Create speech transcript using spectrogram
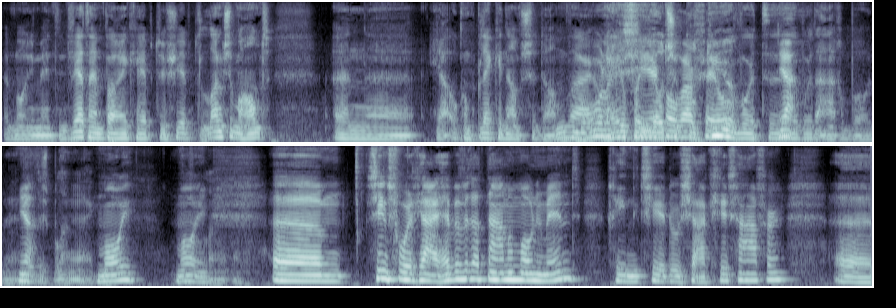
het monument in het Wertheimpark hebt. Dus je hebt langzamerhand een, eh, ja, ook een plek in Amsterdam waar heel veel Joodse cultuur veel- wordt, eh, Ja. wordt aangeboden. En Ja. Dat is belangrijk. Mooi, mooi. Ehm, sinds vorig jaar hebben we dat namenmonument, geïnitieerd door Sjaak Grishaver, eh,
